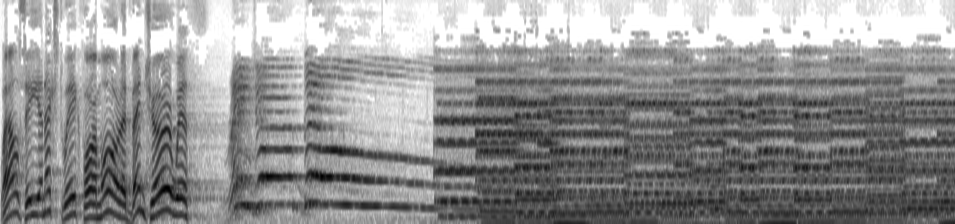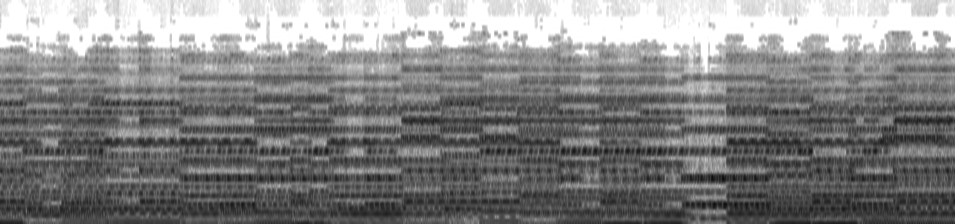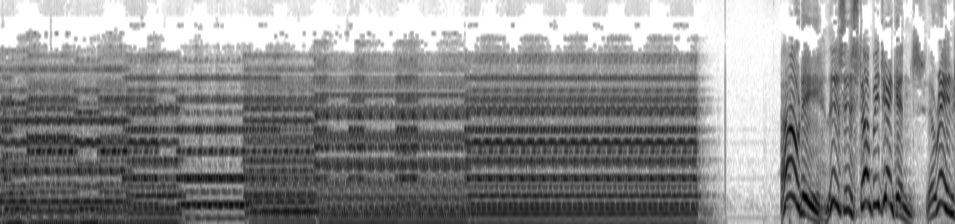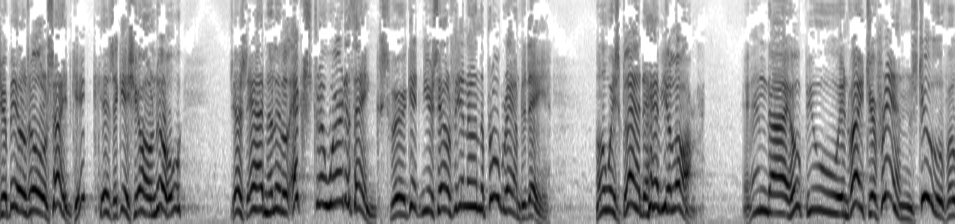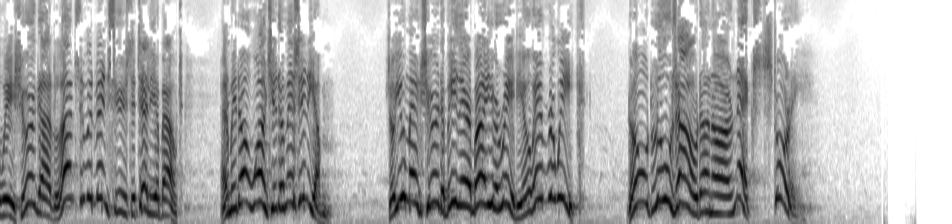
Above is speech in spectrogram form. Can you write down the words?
Well, see you next week for more adventure with Ranger Bill! Howdy, this is Stumpy Jenkins, Ranger Bill's old sidekick, as I guess you all know. Just adding a little extra word of thanks for getting yourself in on the program today. Always glad to have you along. And I hope you invite your friends too, for we sure got lots of adventures to tell you about. And we don't want you to miss any of them. So you make sure to be there by your radio every week. Don't lose out on our next story.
